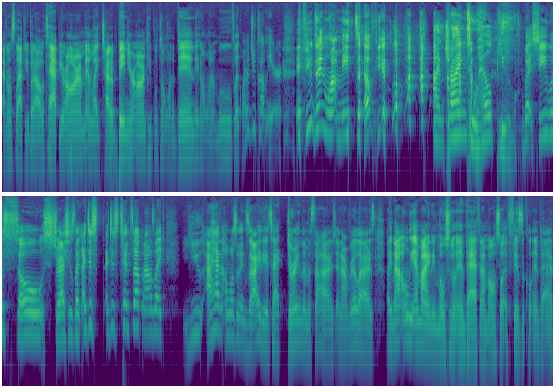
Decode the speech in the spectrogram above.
I don't slap you, but I will tap your arm and like try to bend your arm. People don't want to bend. They don't want to move. Like, why did you come here if you didn't want me to help you? I'm trying to help you. but she was so stressed. She was like, I just, I just tense up, and I was like. You, I had almost an anxiety attack during the massage, and I realized, like, not only am I an emotional empath, I'm also a physical empath.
